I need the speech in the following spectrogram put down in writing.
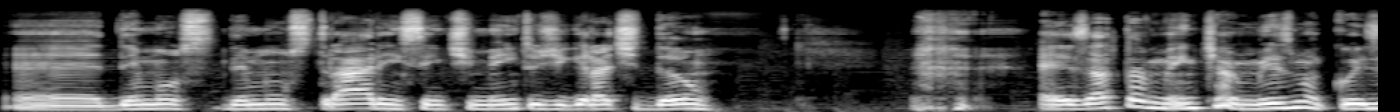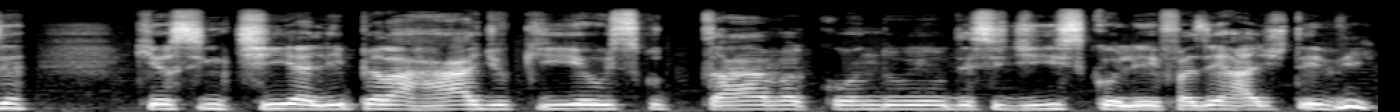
é, demonstrarem sentimentos de gratidão, é exatamente a mesma coisa que eu sentia ali pela rádio que eu escutava quando eu decidi escolher fazer rádio TV.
